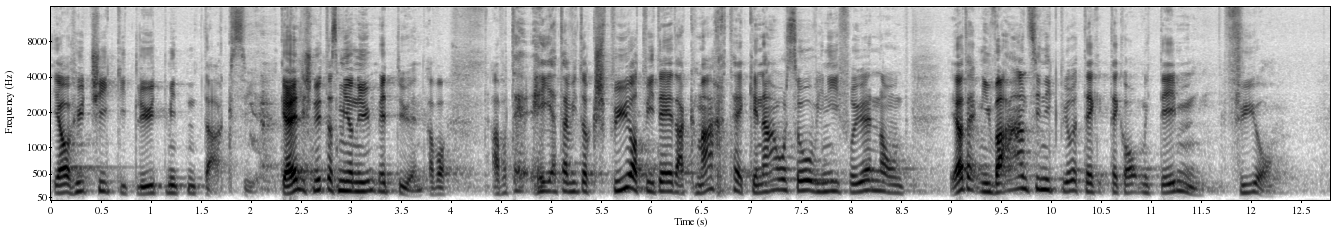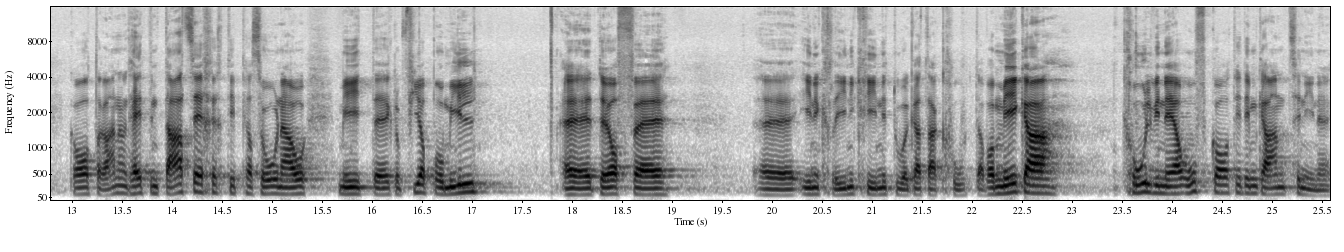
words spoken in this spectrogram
ja, heute schicke ich die Leute mit dem Taxi. Gell, ist nicht, dass wir nichts mehr tun, aber, aber der hat wieder gespürt, wie der das gemacht hat, genau so wie ich früher. Und ja, der hat mich wahnsinnig berührt, der, der geht mit dem für geht ran und hat dann tatsächlich die Person auch mit, äh, glaube 4 Promille äh, dürfen äh, in eine Klinik hinein tun, gerade akut. Aber mega cool, wie er aufgeht in dem Ganzen. Rein.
